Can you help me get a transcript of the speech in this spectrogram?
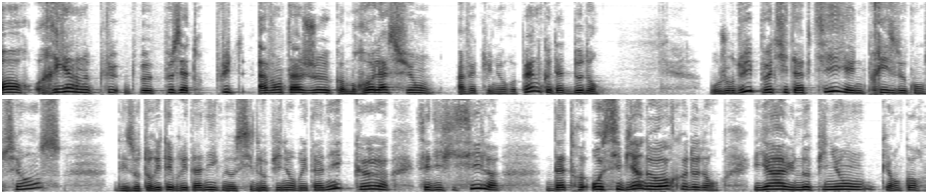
Or, rien ne peut être plus avantageux comme relation avec l'Union européenne que d'être dedans. Aujourd'hui, petit à petit, il y a une prise de conscience des autorités britanniques, mais aussi de l'opinion britannique, que c'est difficile d'être aussi bien dehors que dedans. Il y a une opinion qui est encore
